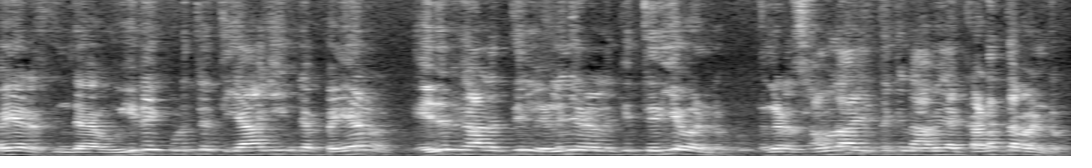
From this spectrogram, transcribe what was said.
பெயர் இந்த உயிரை கொடுத்த தியாகியின் பெயர் எதிர்காலத்தில் இளைஞர்களுக்கு தெரிய வேண்டும். எங்களோட சமுதாயத்துக்கு நாம் இதை கடத்த வேண்டும்.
